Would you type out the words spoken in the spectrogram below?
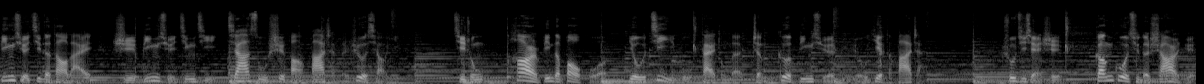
冰雪季的到来使冰雪经济加速释放发展的热效应，其中哈尔滨的爆火又进一步带动了整个冰雪旅游业的发展。数据显示，刚过去的十二月。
